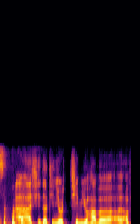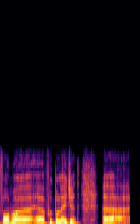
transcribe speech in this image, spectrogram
I see that in your team you have a, a former uh, football agent. Uh,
